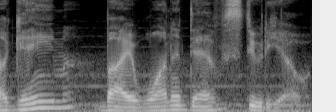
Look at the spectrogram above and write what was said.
A game by Wanadev Studio.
